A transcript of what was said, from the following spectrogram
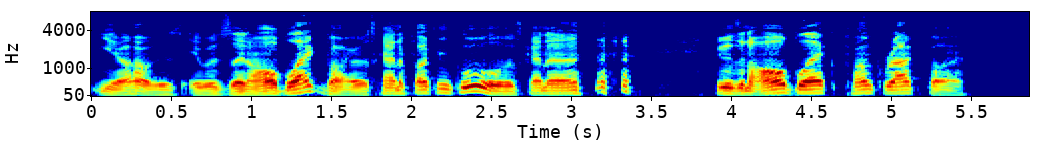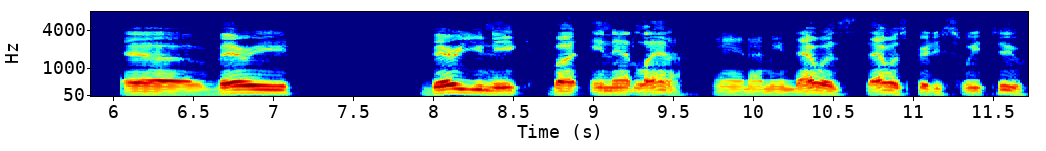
you know, I was, it was an all black bar. It was kind of fucking cool. It was kind of, it was an all black punk rock bar. Uh, very, very unique, but in Atlanta. And I mean, that was, that was pretty sweet too.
